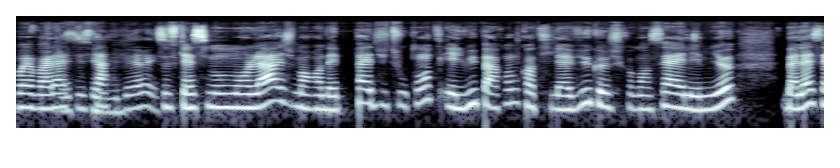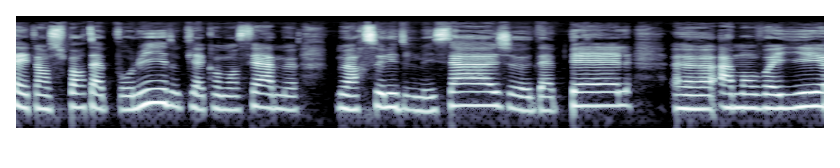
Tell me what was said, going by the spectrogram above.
Ouais, voilà, c'est ça. libérée. Sauf qu'à ce moment-là, je m'en rendais pas du tout compte. Et lui, par contre, quand il a vu que je commençais à aller mieux, bah là, ça a été insupportable pour lui. Donc, il a commencé à me, me harceler de messages, d'appels, euh, à m'envoyer.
